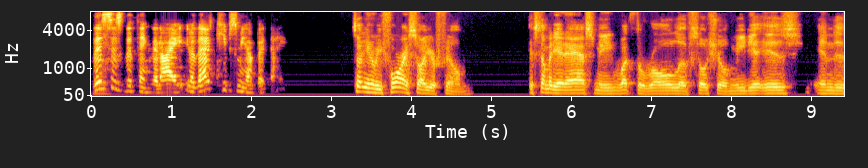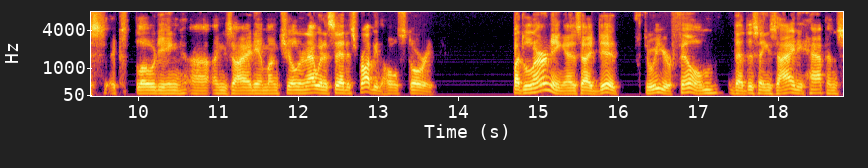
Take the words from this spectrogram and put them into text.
this is the thing that i you know that keeps me up at night so, you know, before I saw your film, if somebody had asked me what the role of social media is in this exploding uh, anxiety among children, I would have said it's probably the whole story. But learning, as I did through your film, that this anxiety happens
